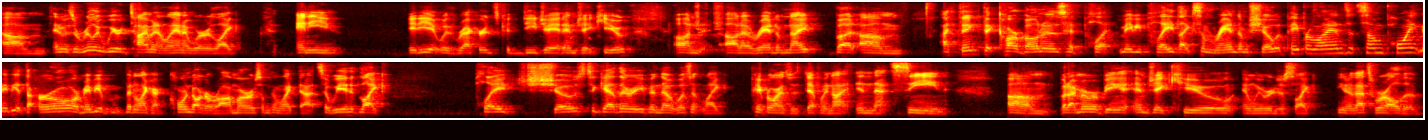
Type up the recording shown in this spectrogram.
Um, and it was a really weird time in Atlanta where like any idiot with records could DJ at MJQ on on a random night. But um, I think that Carbonas had maybe played like some random show with Paper Lions at some point, maybe at the Earl or maybe it been like a Corndogorama or something like that. So we had like played shows together, even though it wasn't like Paper Lions was definitely not in that scene. Um, but I remember being at MJQ and we were just like, you know, that's where all the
